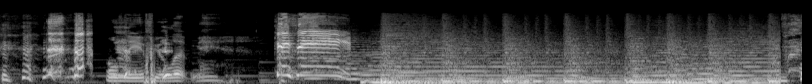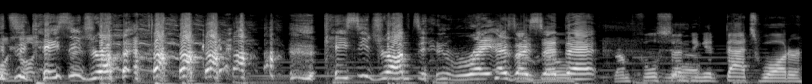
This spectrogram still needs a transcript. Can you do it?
Only if you let me. Casey! Oh, you all Casey just dropped. Casey dropped in right as I Oh, said no. that. I'm full sending it. That's water.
